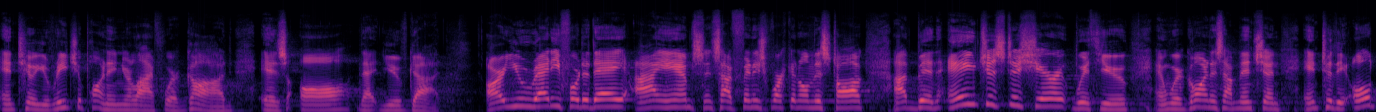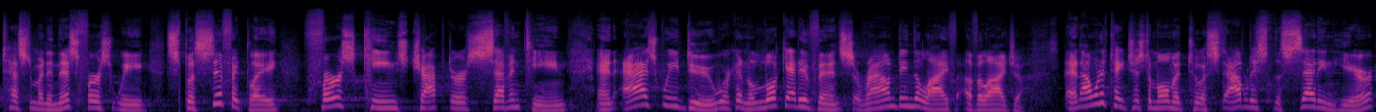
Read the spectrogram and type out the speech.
until you reach a point in your life where God is all that you've got. Are you ready for today? I am. Since I finished working on this talk, I've been anxious to share it with you. And we're going, as I mentioned, into the Old Testament in this first week, specifically 1 Kings chapter 17. And as we do, we're going to look at events surrounding the life of Elijah. And I want to take just a moment to establish the setting here,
